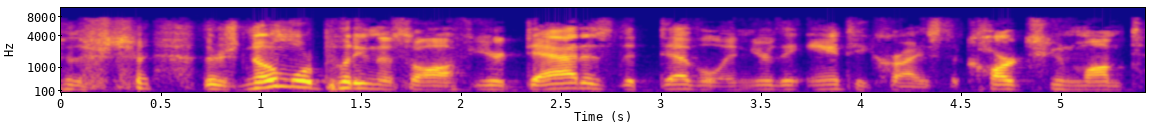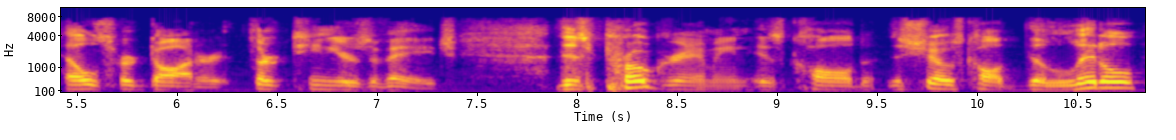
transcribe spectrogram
There's, no more putting this off. Your dad is the devil and you're the Antichrist, the cartoon mom tells her daughter at 13 years of age. This programming is called, the show is called The Little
